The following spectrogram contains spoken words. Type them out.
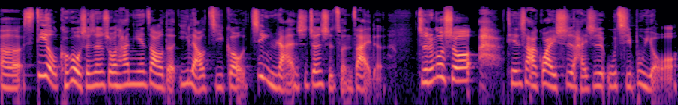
呃，Steele 口口声声说他捏造的医疗机构竟然是真实存在的，只能够说啊，天下怪事还是无奇不有哦。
